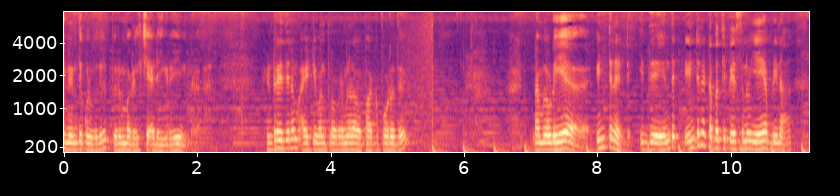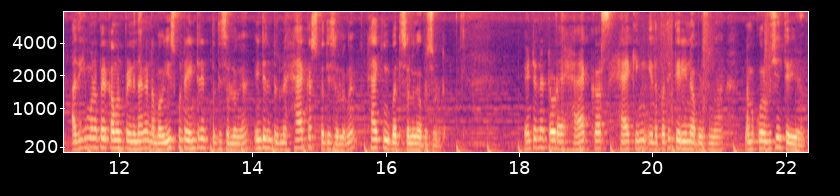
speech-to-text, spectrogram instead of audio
இணைந்து கொள்வதில் பெரும் மகிழ்ச்சி அடைகிறேன். இன்றைய தினம் ஐடி ஒன் ப்ரோக்ராமில் நம்ம பார்க்க போகிறது நம்மளுடைய இன்டர்நெட். இது எந்த இன்டர்நெட்டை பற்றி பேசணும் ஏன் அப்படின்னா அதிகமான பேர் கமெண்ட் பண்ணியிருந்தாங்க. நம்ம யூஸ் பண்ணுற இன்டர்நெட் பற்றி சொல்லுங்கள் இன்டர்நெட் உள்ள ஹேக்கர்ஸ் பற்றி சொல்லுங்கள் ஹேக்கிங் பற்றி சொல்லுங்கள் அப்படின்னு சொல்லிட்டு. இன்டர்நெட்டோட ஹேக்கர்ஸ் ஹேக்கிங் இதை பற்றி தெரியணும் அப்படின்னு சொன்னால் நமக்கு ஒரு விஷயம் தெரியணும்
